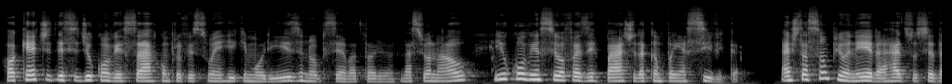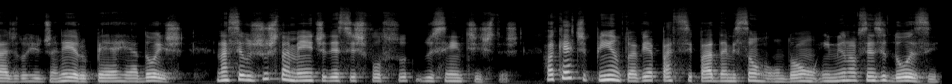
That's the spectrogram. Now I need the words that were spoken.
Roquette decidiu conversar com o professor Henrique Morise no Observatório Nacional e o convenceu a fazer parte da campanha cívica. A estação pioneira, a Rádio Sociedade do Rio de Janeiro, PRA2, nasceu justamente desse esforço dos cientistas. Roquete Pinto havia participado da missão Rondon em 1912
